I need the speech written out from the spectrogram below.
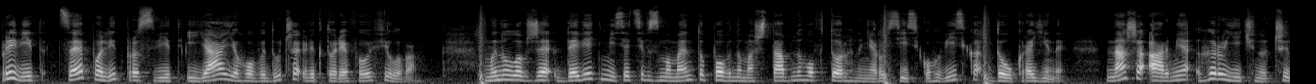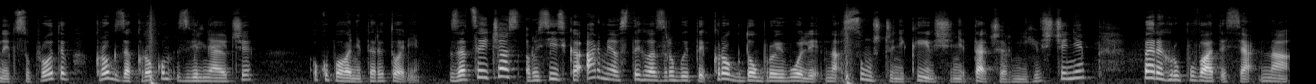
Привіт! Це Політ Просвіт і я, його ведуча Вікторія Феофілова. Минуло вже 9 місяців з моменту повномасштабного вторгнення російського війська до України. Наша армія героїчно чинить супротив, крок за кроком звільняючи окуповані території. За цей час російська армія встигла зробити крок доброї волі на Сумщині, Київщині та Чернігівщині, перегрупуватися на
